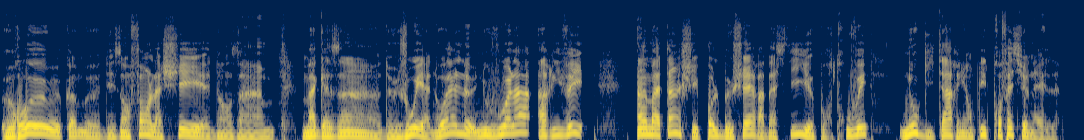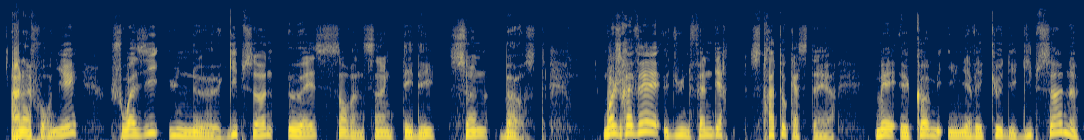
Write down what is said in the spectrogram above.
Heureux comme des enfants lâchés dans un magasin de jouets à Noël, nous voilà arrivés un matin chez Paul Becher à Bastille pour trouver nos guitares et amplis professionnels. Alain Fournier choisit une Gibson ES 125 TD Sunburst. Moi je rêvais d'une Fender Stratocaster, mais euh, comme il n'y avait que des Gibson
